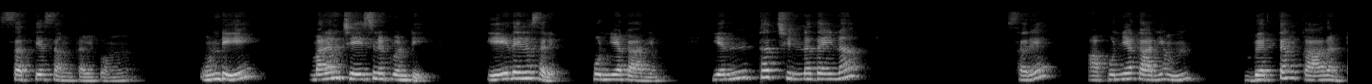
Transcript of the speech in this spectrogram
సత్య సంకల్పము ఉండి మనం చేసినటువంటి ఏదైనా సరే పుణ్యకార్యం ఎంత చిన్నదైనా సరే ఆ పుణ్యకార్యం వ్యర్థం కాదంట.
